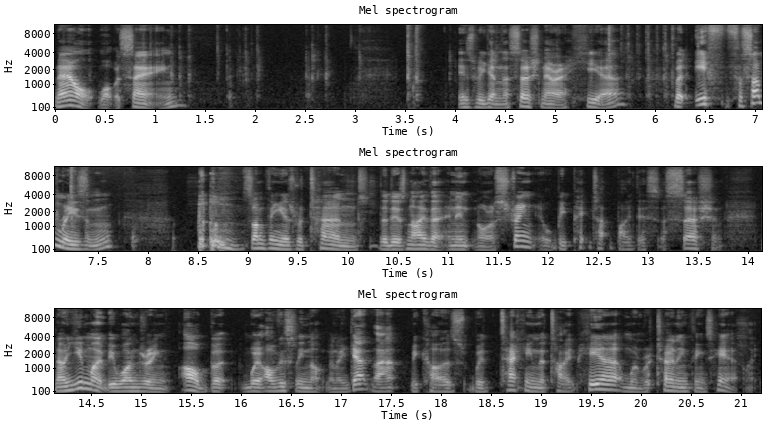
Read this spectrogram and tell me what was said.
Now what we're saying is we get an assertion error here, but if for some reason something is returned that is neither an int nor a string, it will be picked up by this assertion. Now you might be wondering, oh, but we're obviously not going to get that because we're taking the type here and we're returning things here. Like,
